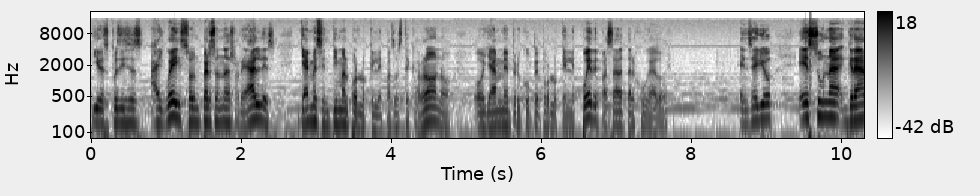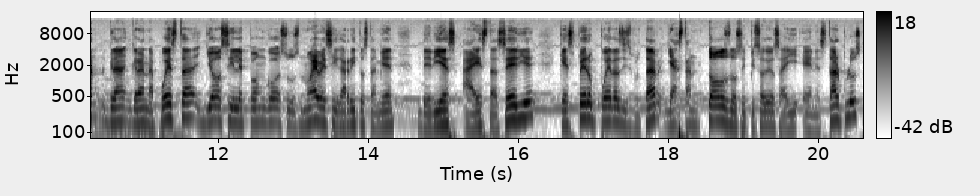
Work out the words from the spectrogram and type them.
y después dices, ay güey, son personas reales, ya me sentí mal por lo que le pasó a este cabrón o, o ya me preocupé por lo que le puede pasar a tal jugador. En serio, es una gran, gran, gran apuesta. Yo sí le pongo sus 9 cigarritos también de 10 a esta serie. Que espero puedas disfrutar. Ya están todos los episodios ahí en Star Plus.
